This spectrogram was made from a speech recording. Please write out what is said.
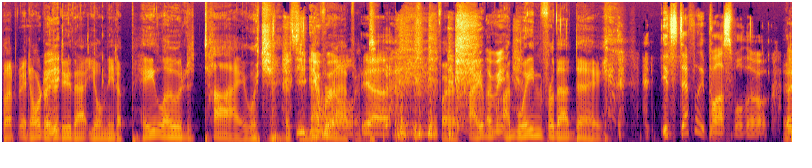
But in order to do that, you'll need a payload tie, which has You- you never will, happened. yeah. but I'm, I mean- I'm waiting for that day. It's definitely possible, though. It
